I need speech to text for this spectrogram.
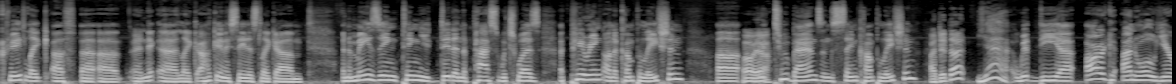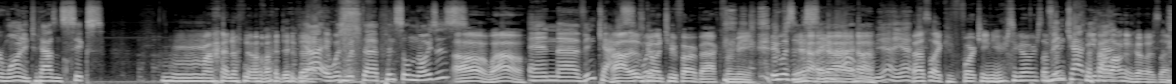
create like a, uh, uh, uh, like how can I say this like um, an amazing thing you did in the past, which was appearing on a compilation. Uh, Oh, yeah. With two bands in the same compilation. I did that. Yeah, with the uh, ARG Annual Year One in 2006. Mm, I don't know if I did that. Yeah, it was with uh, Pencil Noises. Oh wow. and uh, Vincat. Wow, this is What- going too far back for me. It was in the Yeah, same yeah, yeah. album. Yeah, yeah. That's like 14 years ago or something. Vincat, you How had- long ago was that?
